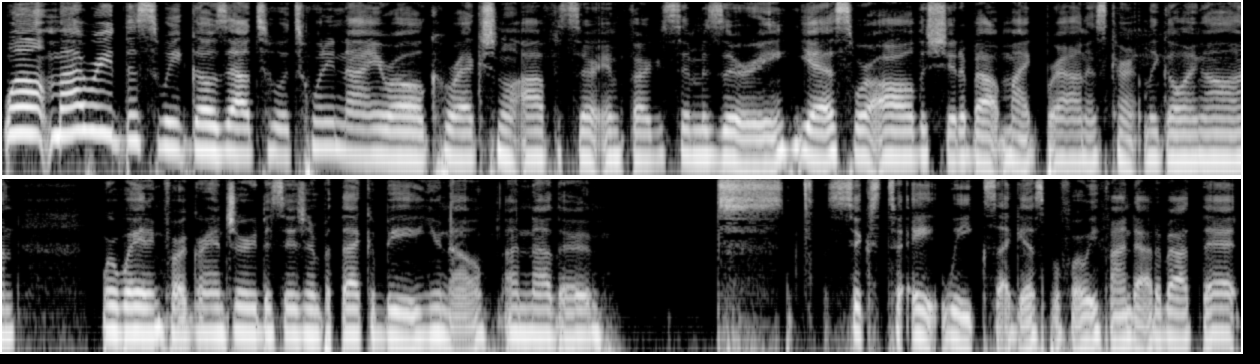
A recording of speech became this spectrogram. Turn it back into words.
Well, my read this week goes out to a 29 year old correctional officer in Ferguson, Missouri. Yes, where all the shit about Mike Brown is currently going on. We're waiting for a grand jury decision, but that could be, you know, another six to eight weeks, I guess, before we find out about that.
